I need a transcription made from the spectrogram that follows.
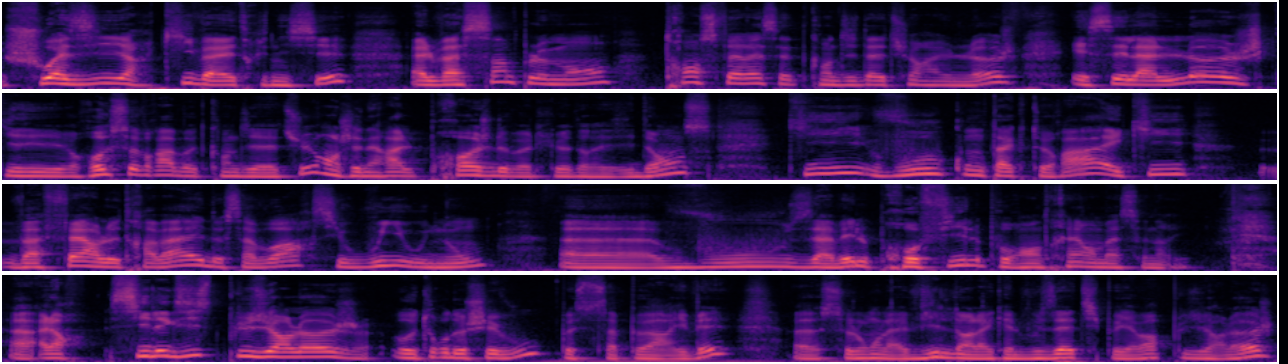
choisir qui va être initié, elle va simplement transférer cette candidature à une loge, et c'est la loge qui recevra votre candidature, en général proche de votre lieu de résidence, qui vous contactera et qui va faire le travail de savoir si oui ou non euh, vous avez le profil pour entrer en maçonnerie. Euh, alors, s'il existe plusieurs loges autour de chez vous, parce que ça peut arriver, euh, selon la ville dans laquelle vous êtes, il peut y avoir plusieurs loges,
